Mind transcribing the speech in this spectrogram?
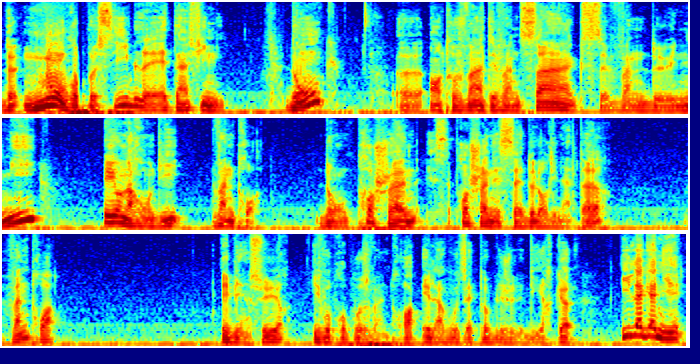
de nombres possibles est infini. Donc, euh, entre 20 et 25, c'est 22,5, et on arrondit 23. Donc, prochain, prochain essai de l'ordinateur, 23. Et bien sûr, il vous propose 23, et là, vous êtes obligé de dire que il a gagné.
